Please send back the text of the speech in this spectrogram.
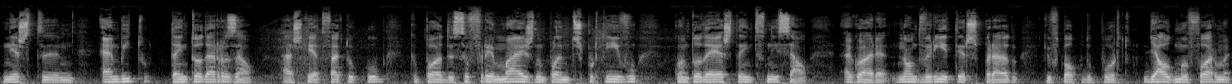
neste âmbito, tem toda a razão Acho que é de facto o clube que pode sofrer mais no plano desportivo com toda esta indefinição. Agora, não deveria ter esperado que o Futebol do Porto, de alguma forma,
